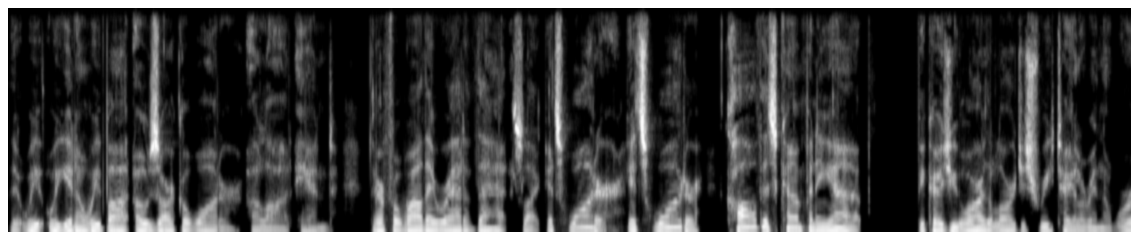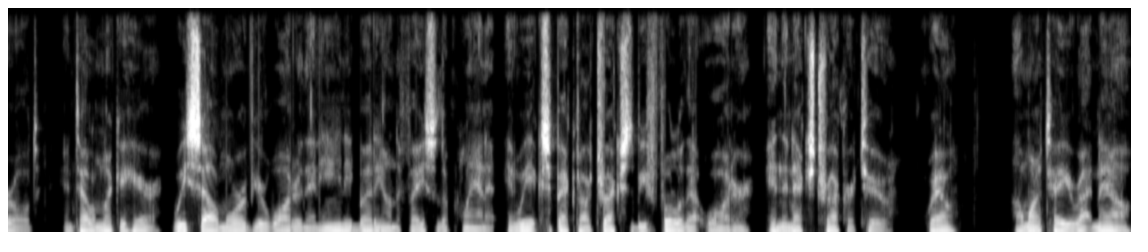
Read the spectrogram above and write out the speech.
that we, we you know, we bought Ozarka water a lot. And there for a while they were out of that. It's like, it's water. It's water. Call this company up because you are the largest retailer in the world and tell them, look here, we sell more of your water than anybody on the face of the planet, and we expect our trucks to be full of that water in the next truck or two. Well, I want to tell you right now,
